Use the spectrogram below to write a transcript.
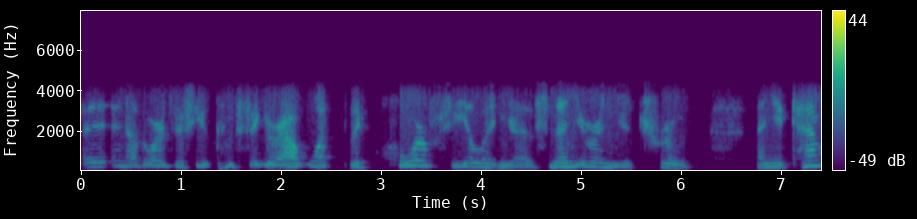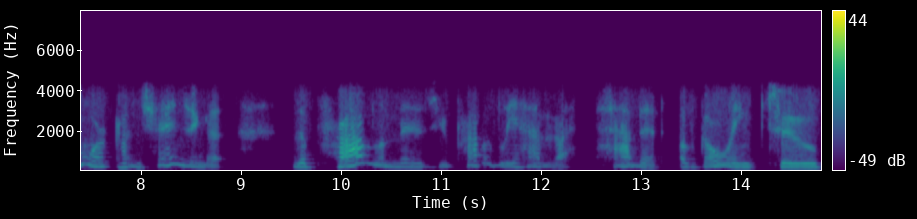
it. In other words, if you can figure out what the core feeling is, then you're in your truth. And you can work on changing it. The problem is you probably have a habit of going to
